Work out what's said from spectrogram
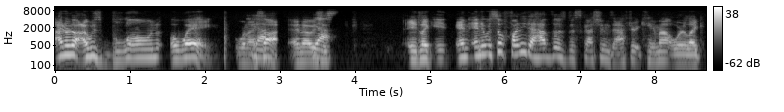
I don't know I was blown away when I yeah. saw it and I was yeah. just it like it and and it was so funny to have those discussions after it came out where like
